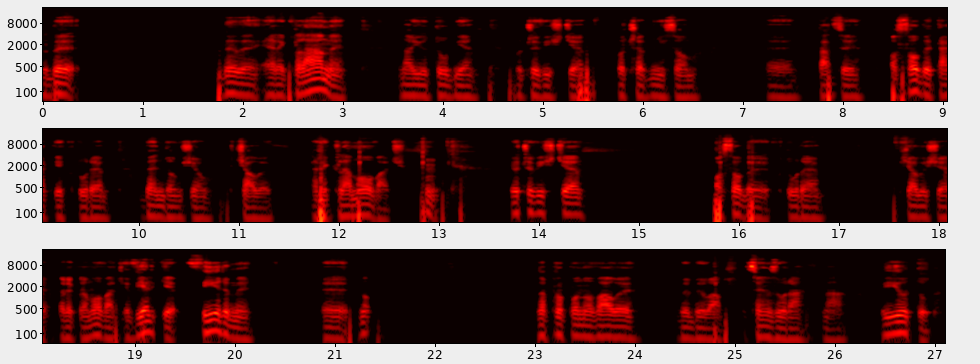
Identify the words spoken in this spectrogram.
żeby były reklamy na YouTubie, oczywiście potrzebni są tacy osoby takie, które będą się chciały reklamować. Hm. I oczywiście osoby, które chciały się reklamować, wielkie firmy y, no, zaproponowały, by była cenzura na YouTube.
